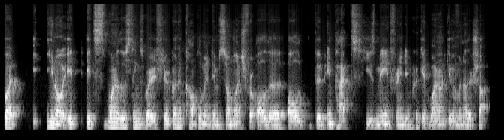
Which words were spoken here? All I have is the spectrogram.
But you know it it's one of those things where if you're going to compliment him so much for all the all the impacts he's made for indian cricket why not give him another shot?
